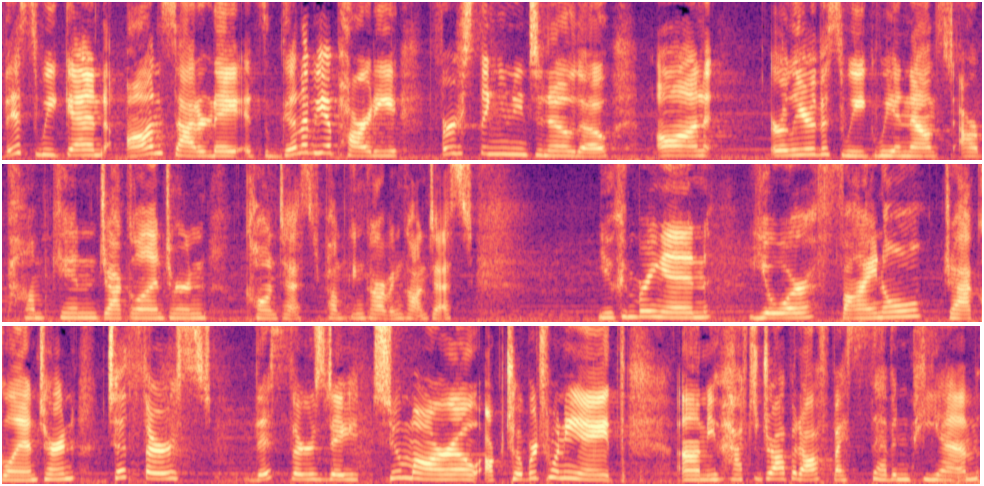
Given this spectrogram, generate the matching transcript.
this weekend on Saturday. It's gonna be a party. First thing you need to know though, on earlier this week we announced our pumpkin jack-o'-lantern contest, pumpkin carving contest. You can bring in your final jack o' lantern to Thirst this Thursday, tomorrow, October 28th. Um, you have to drop it off by 7 p.m.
